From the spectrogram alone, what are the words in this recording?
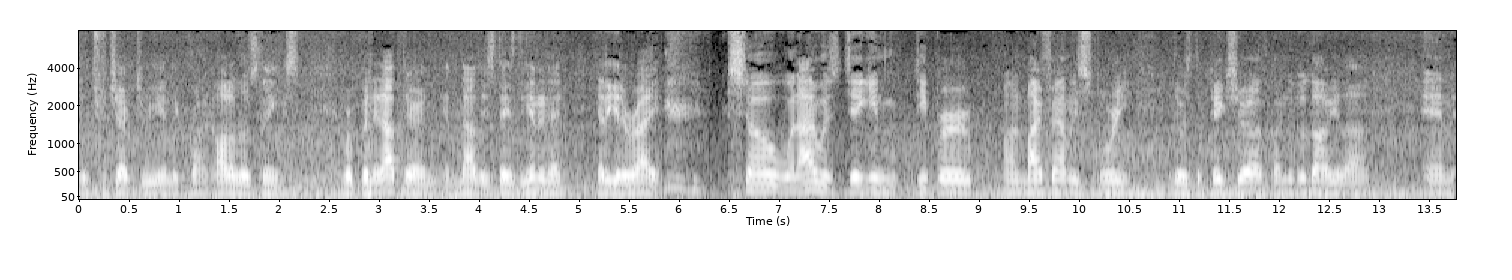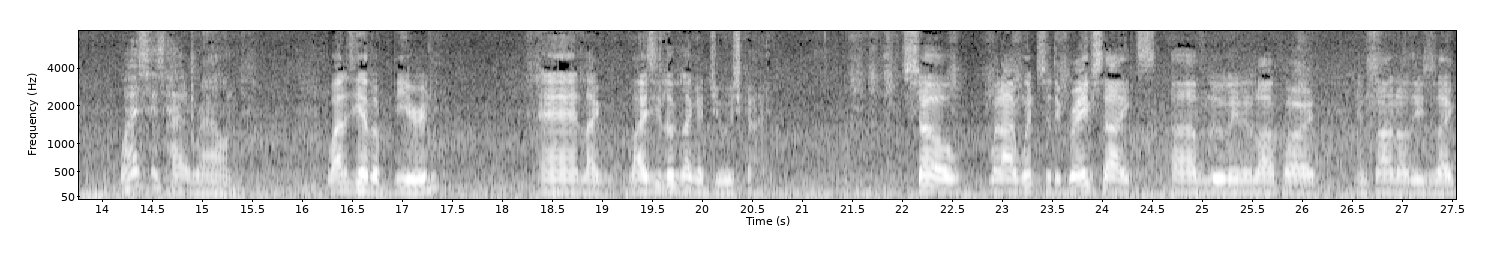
the trajectory and the all of those things. We're putting it out there and, and now these days the internet, you had to get it right. So when I was digging deeper on my family story, there was the picture of Candido Davila, and why is his hat round? Why does he have a beard? And like, why does he look like a Jewish guy? So when I went to the grave sites of Luling and Lockhart and found all these like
